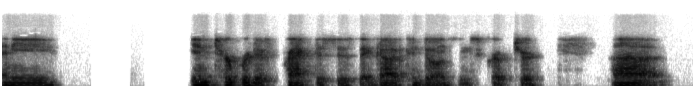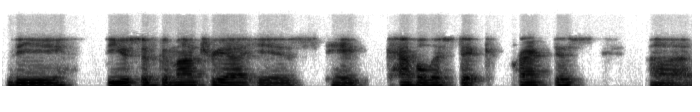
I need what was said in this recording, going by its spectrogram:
any interpretive practices that God condones in Scripture. Uh, the, the use of gematria is a Kabbalistic practice, uh,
